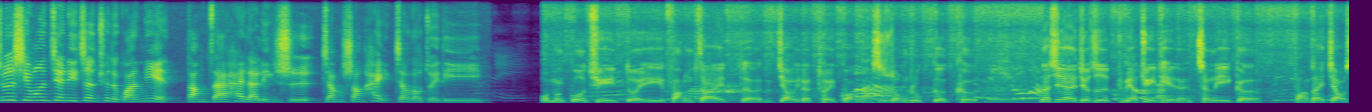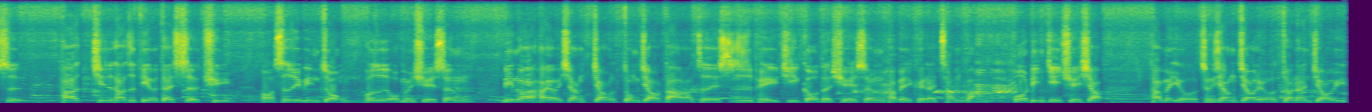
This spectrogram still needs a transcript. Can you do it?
就是希望建立正确的观念，当灾害来临时，将伤害降到最低。我们过去对于防灾的教育的推广啊，是融入各科。那现在就是比较具体的，成立一个防灾教室。它其实它是定位在社区哦，社区民众或是我们学生，另外还有像教宗教大了这些师资培育机构的学生，他们也可以来参访，或临近学校，他们有城乡交流、专案教育，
